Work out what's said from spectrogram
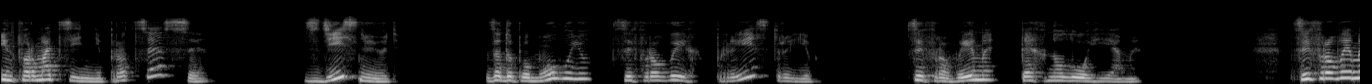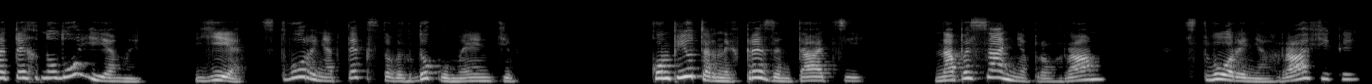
Інформаційні процеси здійснюють за допомогою цифрових пристроїв цифровими технологіями. Цифровими технологіями є створення текстових документів, комп'ютерних презентацій, написання програм, створення графіки,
